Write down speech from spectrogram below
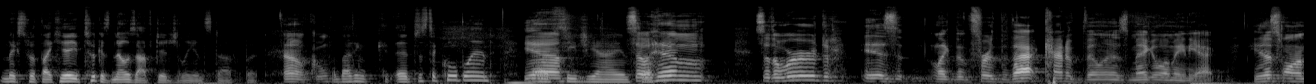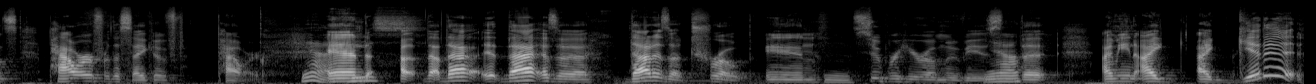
mixed with like he took his nose off digitally and stuff. But Oh, cool. I think it's just a cool blend. Yeah. of CGI and So stuff. him, so the word is like the for that kind of villain is megalomaniac. He just wants power for the sake of power. Yeah, and uh, that that it, that is a that is a trope in superhero movies. Yeah. That I mean, I I get it.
